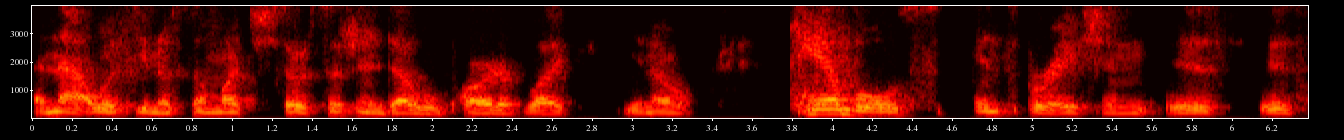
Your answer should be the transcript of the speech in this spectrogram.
And that was you know so much so such an indelible part of like you know Campbell's inspiration is is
